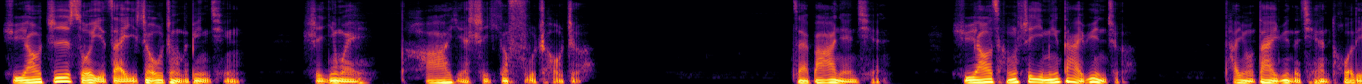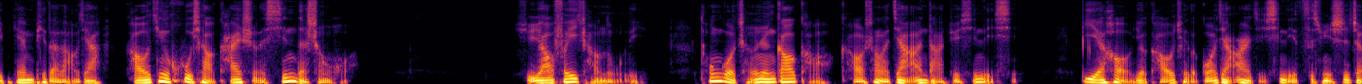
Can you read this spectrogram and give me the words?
许瑶之所以在意周正的病情，是因为他也是一个复仇者。在八年前。许瑶曾是一名代孕者，她用代孕的钱脱离偏僻的老家，考进护校，开始了新的生活。许瑶非常努力，通过成人高考，考上了嘉安大学心理系。毕业后，又考取了国家二级心理咨询师证。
